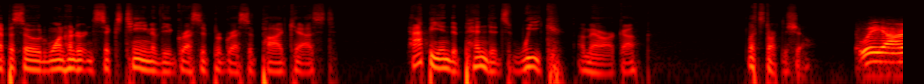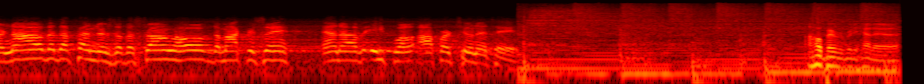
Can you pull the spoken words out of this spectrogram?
episode 116 of the Aggressive Progressive Podcast. Happy Independence Week, America. Let's start the show. We are now the defenders of the stronghold of democracy and of equal opportunity. I hope everybody had a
